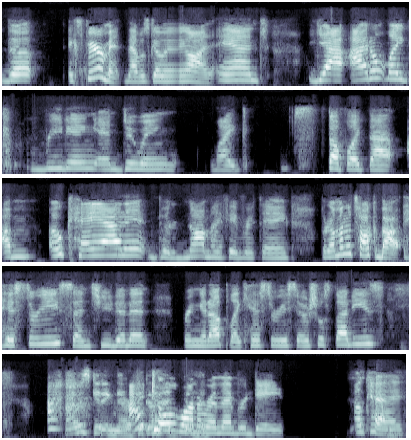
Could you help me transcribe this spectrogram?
the experiment that was going on, and yeah, I don't like reading and doing like stuff like that. I'm okay at it, but not my favorite thing. But I'm going to talk about history since you didn't bring it up, like history, social studies. I was getting there. I don't want to remember dates. Okay.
